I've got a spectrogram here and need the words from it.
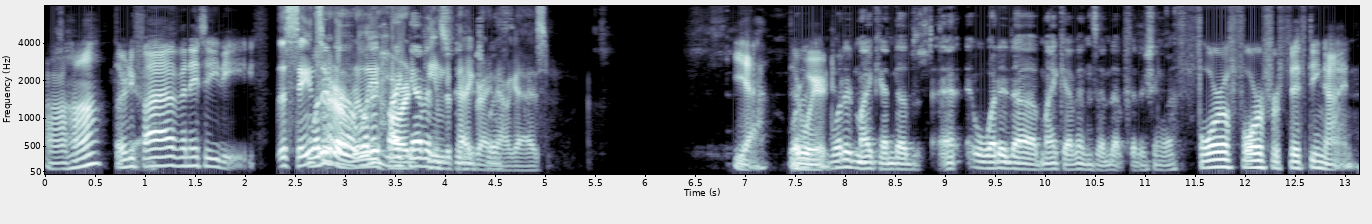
Uh huh. Thirty-five yeah. and a TD. The Saints did, are a uh, really hard team to peg right with? now, guys. Yeah, they're what, weird. What did Mike end up? Eh, what did uh, Mike Evans end up finishing with? Four of four for fifty-nine.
